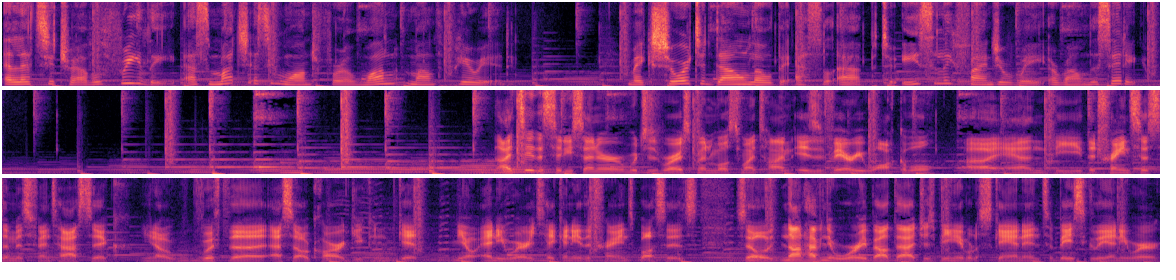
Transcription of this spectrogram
and lets you travel freely as much as you want for a one month period. Make sure to download the SL app to easily find your way around the city. I'd say the city center, which is where I spend most of my time, is very walkable, uh, and the the train system is fantastic. You know, with the SL card, you can get you know anywhere, take any of the trains, buses. So not having to worry about that, just being able to scan into basically anywhere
